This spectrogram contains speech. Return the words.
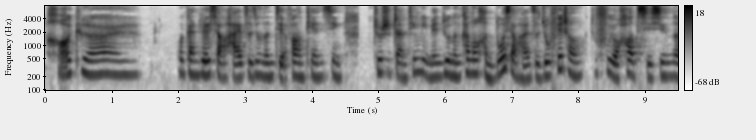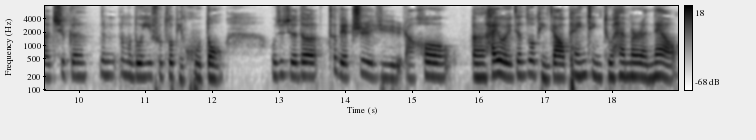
好可爱！我感觉小孩子就能解放天性。就是展厅里面就能看到很多小孩子，就非常就富有好奇心的去跟那那么多艺术作品互动，我就觉得特别治愈。然后，嗯，还有一件作品叫 Painting to Hammer a Nail，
